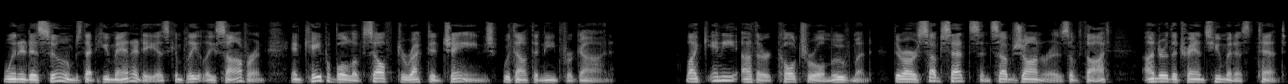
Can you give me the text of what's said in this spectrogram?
when it assumes that humanity is completely sovereign and capable of self-directed change without the need for God. Like any other cultural movement, there are subsets and subgenres of thought under the transhumanist tent.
